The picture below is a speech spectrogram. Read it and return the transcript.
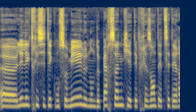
euh, l'électricité consommée, le nombre de personnes qui étaient présentes, etc.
